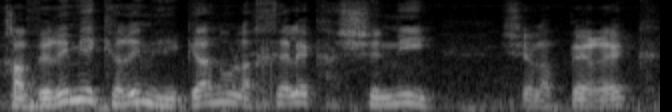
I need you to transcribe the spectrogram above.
חברים יקרים, הגענו לחלק השני של הפרק.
